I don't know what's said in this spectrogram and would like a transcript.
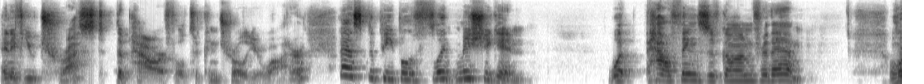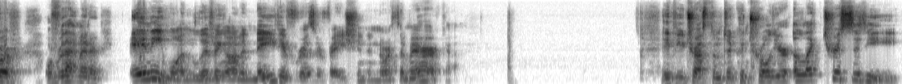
And if you trust the powerful to control your water, ask the people of Flint, Michigan what how things have gone for them. Or, or for that matter, anyone living on a native reservation in North America. If you trust them to control your electricity,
